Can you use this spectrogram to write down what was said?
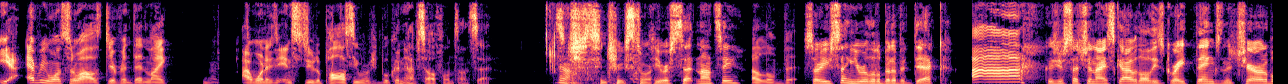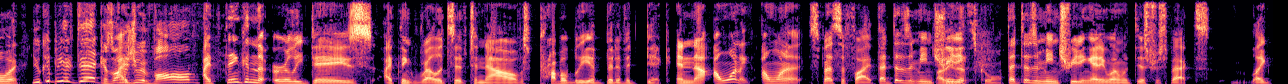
yeah, every once in a while it's different than like I wanted to institute a policy where people couldn't have cell phones on set. It's just a true story. So you were a set Nazi? a little bit. So are you saying you were a little bit of a dick? Ah, Because you're such a nice guy with all these great things and the charitable, but you could be a dick as long as you evolve. I think in the early days, I think relative to now, I was probably a bit of a dick. And now I want to I want to specify that doesn't mean think treating that's cool. that doesn't mean treating anyone with disrespect. Like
